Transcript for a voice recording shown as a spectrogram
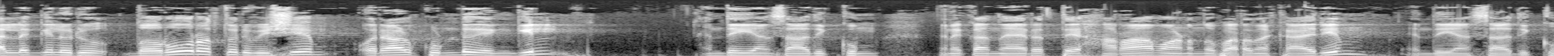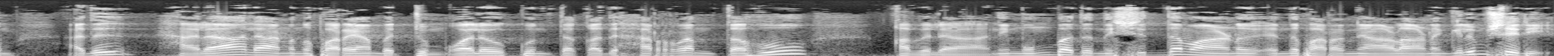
അല്ലെങ്കിൽ ഒരു ദറൂറത്ത് ഒരു വിഷയം ഒരാൾക്കുണ്ട് എങ്കിൽ എന്ത് ചെയ്യാൻ സാധിക്കും? നിനക്ക് ആ നേരത്തെ ഹറാമാണെന്ന് പറഞ്ഞ കാര്യം എന്ത് ചെയ്യാൻ സാധിക്കും? അത് ഹലാലാണെന്ന് പറയാൻ പറ്റും. വലോ കുന്ത കത് ഹറം തഹു കബല നീ മുമ്പ് അത് നിഷിദ്ധമാണ് എന്ന് പറഞ്ഞ ആളാണെങ്കിലും ശരി.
